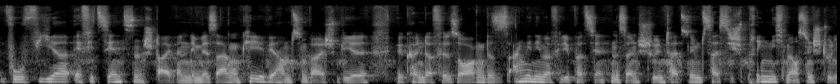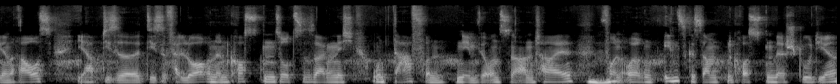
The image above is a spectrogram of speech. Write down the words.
wo wir Effizienzen steigern, indem wir sagen, okay, wir haben zum Beispiel, wir können dafür sorgen, dass es angenehmer für die Patienten ist, an den Studien teilzunehmen. Das heißt, sie springen nicht mehr aus den Studien raus. Ihr habt diese, diese verlorenen Kosten sozusagen nicht und davon nehmen wir uns einen Anteil mhm. von euren insgesamten Kosten der Studie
